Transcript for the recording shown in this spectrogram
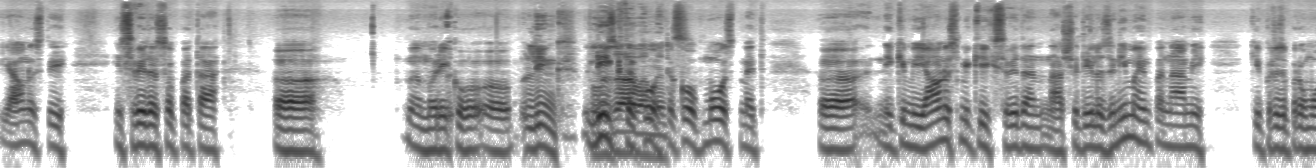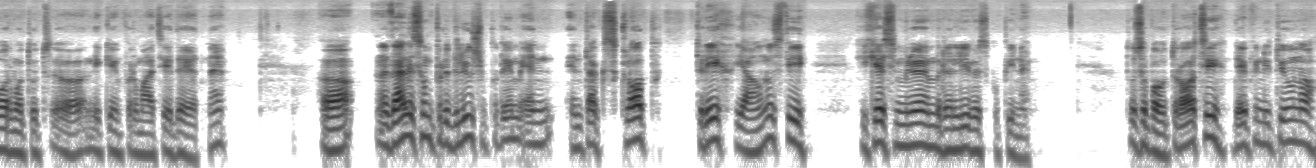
javnosti in seveda so pa ta, uh, rekel, uh, Link, link, tako, med- tako most med uh, nekimi javnostmi, ki jih seveda naše delo zanima, in pa nami, ki pravzaprav moramo tudi uh, neke informacije dajati. Ne? Uh, nadalje sem opredelil še potem en, en tak sklop treh javnosti, ki jih jaz imenujem ranljive skupine. To so pa otroci, definitivno,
